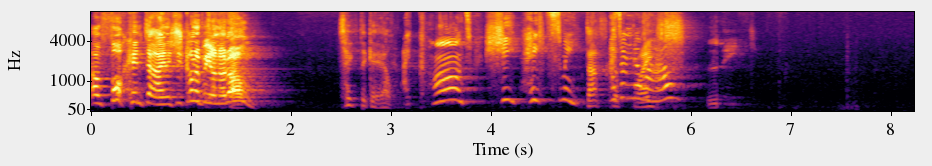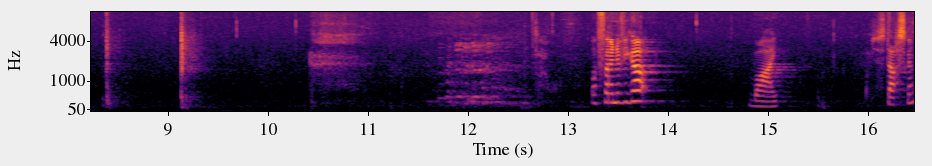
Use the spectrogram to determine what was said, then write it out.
I'm fucking dying. and She's going to be on her own. Take the girl. I can't. She hates me. That's I the don't know how. price. Leave. Phone have you got? Why? Just asking.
